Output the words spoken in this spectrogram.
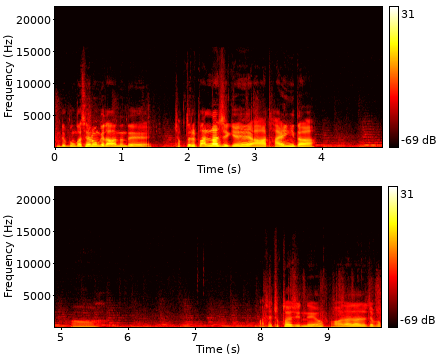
근데 뭔가 새로운 게 나왔는데 적들을 빨라지게 해? 아 다행이다 어... 아 재촉도 할 수 있네요? 아나나 이제 뭐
